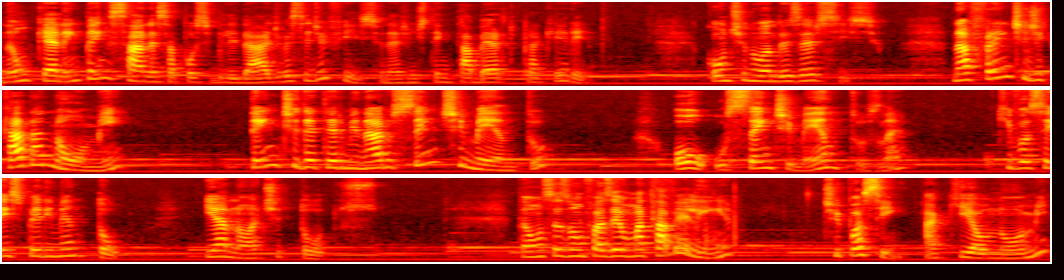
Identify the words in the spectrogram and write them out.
não quer nem pensar nessa possibilidade, vai ser difícil, né? A gente tem que estar aberto para querer. Continuando o exercício. Na frente de cada nome, tente determinar o sentimento ou os sentimentos, né, que você experimentou e anote todos. Então vocês vão fazer uma tabelinha, tipo assim, aqui é o nome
